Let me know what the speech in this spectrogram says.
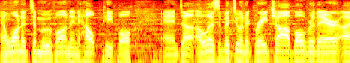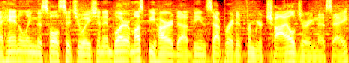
and wanted to move on and help people. And uh, Elizabeth doing a great job over there uh, handling this whole situation. And Blair, it must be hard uh, being separated from your child during this, eh?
